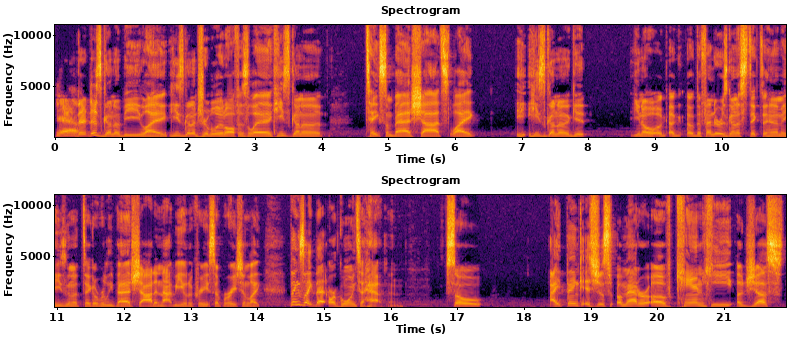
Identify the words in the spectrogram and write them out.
yeah. There, there's gonna be like he's gonna dribble it off his leg. He's gonna take some bad shots. Like he, he's gonna get, you know, a, a, defender is gonna stick to him and he's gonna take a really bad shot and not be able to create separation. Like things like that are going to happen. So I think it's just a matter of can he adjust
